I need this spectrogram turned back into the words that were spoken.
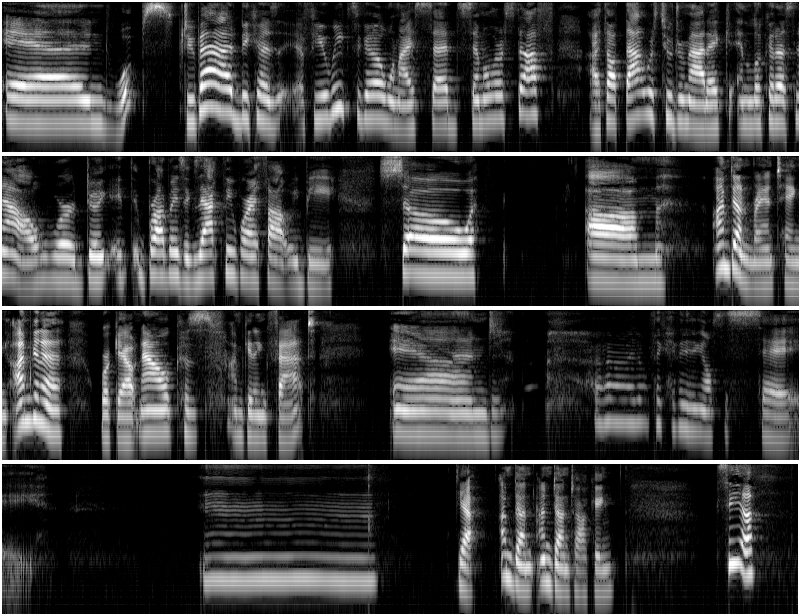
And whoops, too bad because a few weeks ago when I said similar stuff, I thought that was too dramatic, and look at us now. We're doing it, Broadway's exactly where I thought we'd be. So, um, I'm done ranting. I'm gonna work out now because I'm getting fat, and uh, I don't think I have anything else to say. Mm, yeah, I'm done. I'm done talking. See ya.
